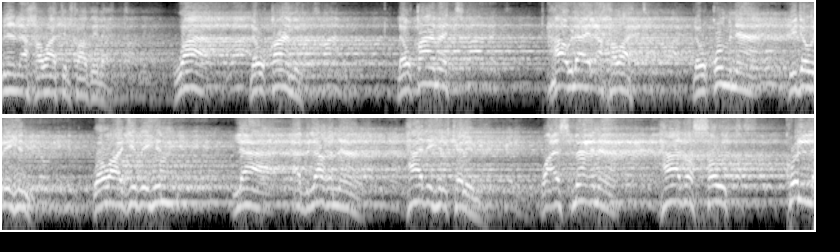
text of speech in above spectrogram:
من الأخوات الفاضلات. ولو قامت لو قامت هؤلاء الأخوات لو قمنا بدورهن وواجبهن لا أبلغنا هذه الكلمة وأسمعنا هذا الصوت كل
